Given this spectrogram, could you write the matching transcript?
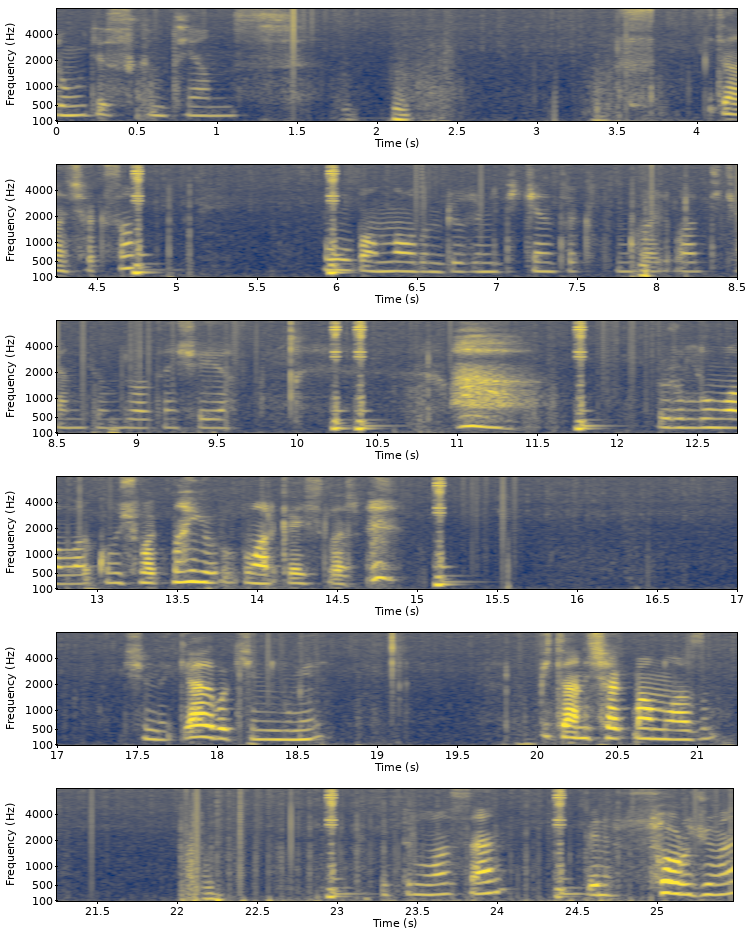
Lumi de sıkıntı yalnız. Bir tane çaksam ne oldu anlamadım gözünü dikene takıldım galiba diken diyorum zaten şeye. yoruldum vallahi konuşmaktan yoruldum arkadaşlar. Şimdi gel bakayım Lumi. Bir tane çakmam lazım. Gittir lan sen. Benim sorucuma.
